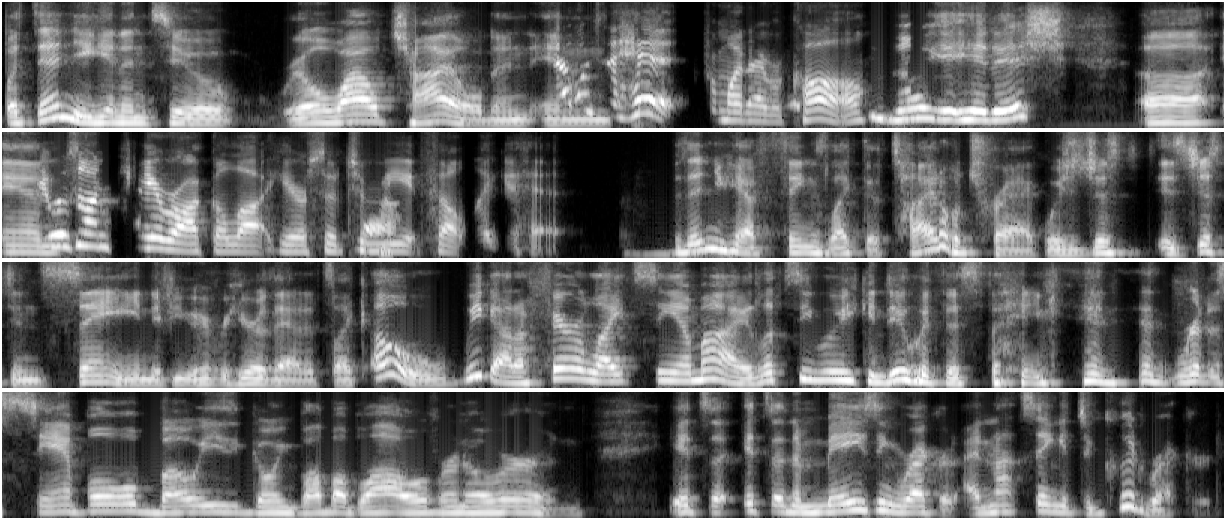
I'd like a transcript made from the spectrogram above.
But then you get into "Real Wild Child" and and That was a hit, from what I recall. No, you hit ish. Uh, and It was on KROQ a lot here, so to me, it felt like a hit. But then you have things like the title track, which just is just insane. If you ever hear that, it's like, oh, we got a Fairlight CMI. Let's see what we can do with this thing. and we're gonna sample Bowie going blah blah blah over and over. And it's a it's an amazing record. I'm not saying it's a good record.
